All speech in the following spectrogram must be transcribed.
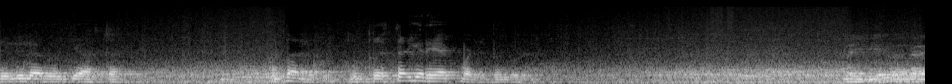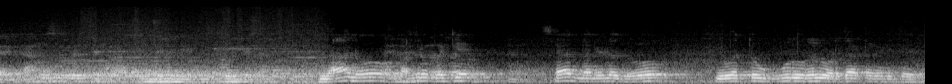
ಡೆಲ್ಲಿಲಿ ಯಾರು ಹೋಗಿ ಹಾಸನ ಅಂತ ಅನ್ಬೇಕು ನಿಮ್ಮ ಪ್ರಸ್ತರಿಗೆ ರಿಯಾಕ್ಟ್ ಮಾಡಿದೆ ಬೆಂಗಳೂರು ನಾನು ಅದ್ರ ಬಗ್ಗೆ ಸರ್ ನಾನು ಹೇಳೋದು ಇವತ್ತು ಊರೂರಲ್ಲಿ ಹೊಡೆದಾಟ ನಡೀತಾ ಇದೆ.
